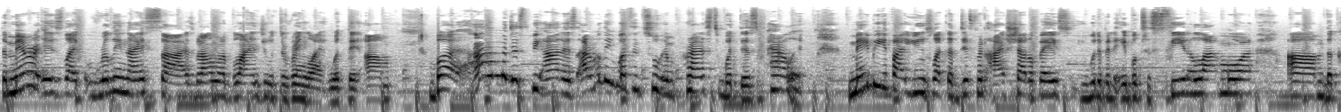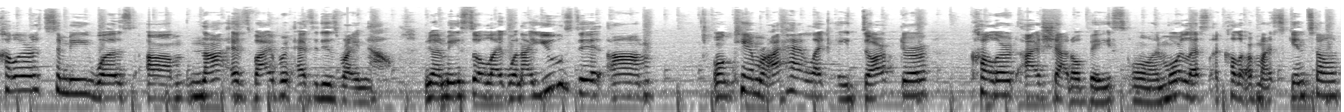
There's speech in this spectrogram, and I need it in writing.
The mirror is like really nice size but I don't want to blind you with the ring light with it. Um, but I'm gonna just be honest, I really wasn't too impressed with this palette. Maybe if I used like a different eyeshadow base, you would have been able to see it a lot more. Um, the color to me was um, not as vibrant as it is right now. You know what I mean? So like when I used it um, on camera, I had like a darker colored eyeshadow base on more or less a color of my skin tone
